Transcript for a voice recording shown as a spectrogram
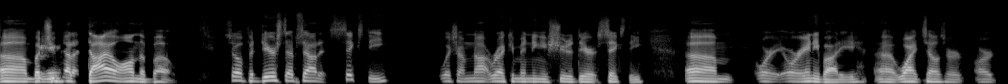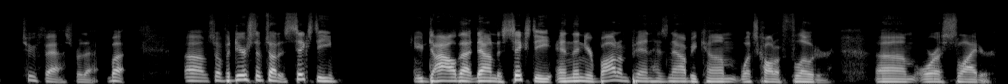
um, but mm-hmm. you've got a dial on the bow. So if a deer steps out at 60, which I'm not recommending you shoot a deer at 60, um, or or anybody, uh, whitetails are are too fast for that. But um, so if a deer steps out at 60, you dial that down to 60, and then your bottom pin has now become what's called a floater um, or a slider.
